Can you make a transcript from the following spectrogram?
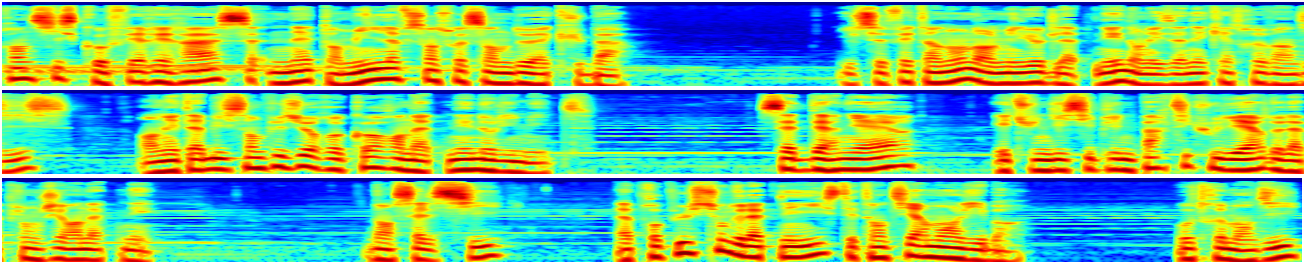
Francisco Ferreras naît en 1962 à Cuba. Il se fait un nom dans le milieu de l'apnée dans les années 90 en établissant plusieurs records en apnée no limites. Cette dernière est une discipline particulière de la plongée en apnée. Dans celle-ci, la propulsion de l'apnéiste est entièrement libre. Autrement dit,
